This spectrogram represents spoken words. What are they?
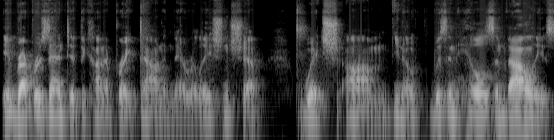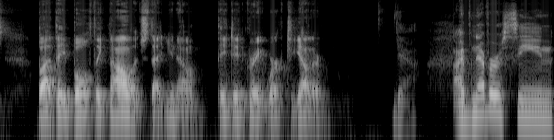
it represented the kind of breakdown in their relationship which um you know was in hills and valleys but they both acknowledged that you know they did great work together. Yeah. I've never seen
